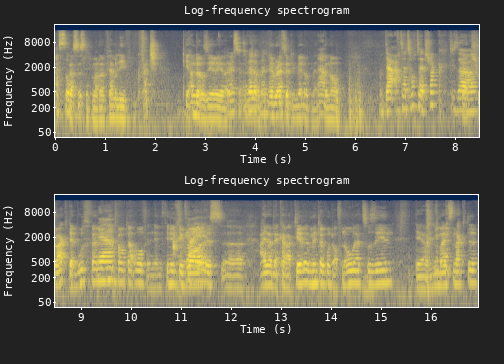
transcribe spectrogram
Ach so. Das ist nicht Modern Family. Quatsch. Die andere Serie. Arrested Development. Äh, Arrested Development, Ja. genau. Und da, ach, da taucht der Truck, dieser. Der Truck, der Booth Family Ja. taucht da auf. In Infinity Ach, War geil. ist äh, einer der Charaktere im Hintergrund auf Nowhere zu sehen, der niemals nackte.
